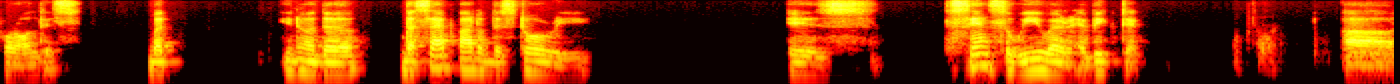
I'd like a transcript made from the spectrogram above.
for all this. But you know, the the sad part of the story is since we were evicted uh,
